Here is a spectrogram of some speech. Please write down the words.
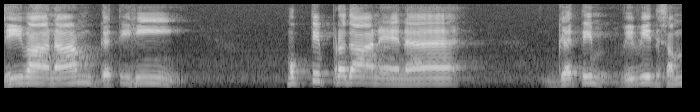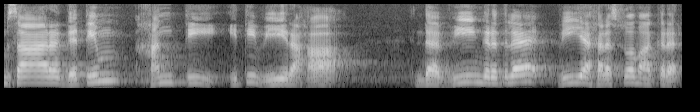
ஜீவானாம் கதிஹி. முக்தி பிரதானேன கதிம் விவித் சம்சார கதிம் ஹந்தி இது வீரஹா. இந்த வீங்கிறதுல வீயை ஹரஸ்வமாக்கிறார்.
